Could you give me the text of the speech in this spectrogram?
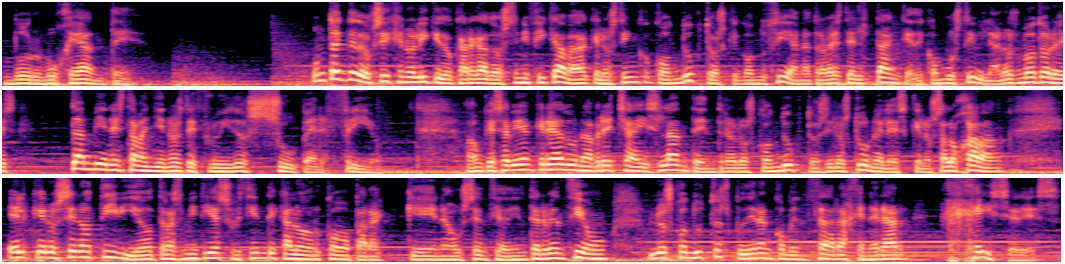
Burbujeante. Un tanque de oxígeno líquido cargado significaba que los cinco conductos que conducían a través del tanque de combustible a los motores también estaban llenos de fluido súper frío. Aunque se habían creado una brecha aislante entre los conductos y los túneles que los alojaban, el queroseno tibio transmitía suficiente calor como para que, en ausencia de intervención, los conductos pudieran comenzar a generar géiseres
